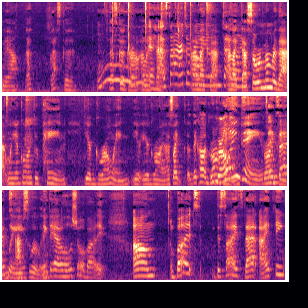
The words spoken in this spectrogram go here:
Yeah, that that's good. That's good, girl. I mm, like it that. has to hurt to grow I like you. that. I like that. So remember that when you're going through pain, you're growing. You're, you're growing. That's like they call it growing, growing pains. pains, Growing pains, exactly absolutely. i think they had a whole show about it um but besides that i think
